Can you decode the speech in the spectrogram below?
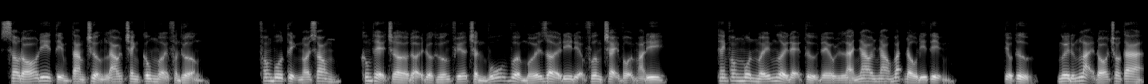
sau đó đi tìm tam trưởng lao tranh công mời phần thưởng. Phong vô tịnh nói xong, không thể chờ đợi được hướng phía trần vũ vừa mới rời đi địa phương chạy vội mà đi. Thanh phong môn mấy người đệ tử đều là nhao nhao bắt đầu đi tìm. Tiểu tử, ngươi đứng lại đó cho ta,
